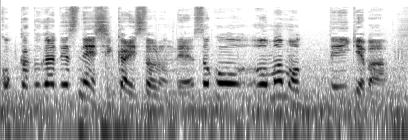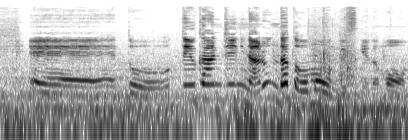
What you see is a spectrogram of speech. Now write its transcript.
骨格がですね、しっかりしとるんで、そこを守っていけば、えっと、っていう感じになるんだと思うんですけども、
